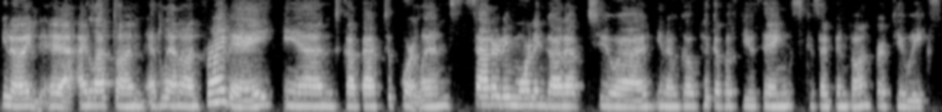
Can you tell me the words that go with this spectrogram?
you know, I, I left on Atlanta on Friday and got back to Portland. Saturday morning, got up to, uh, you know, go pick up a few things because I'd been gone for a few weeks.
